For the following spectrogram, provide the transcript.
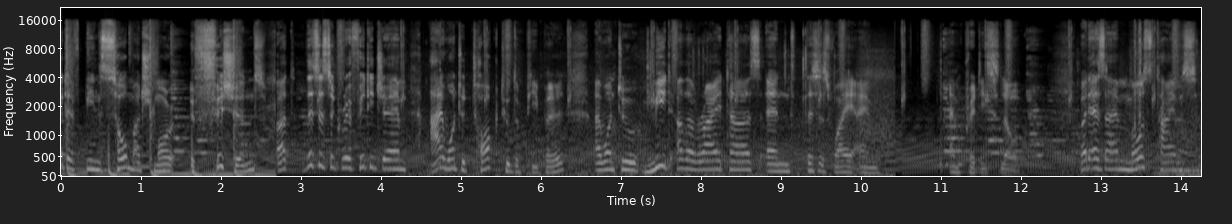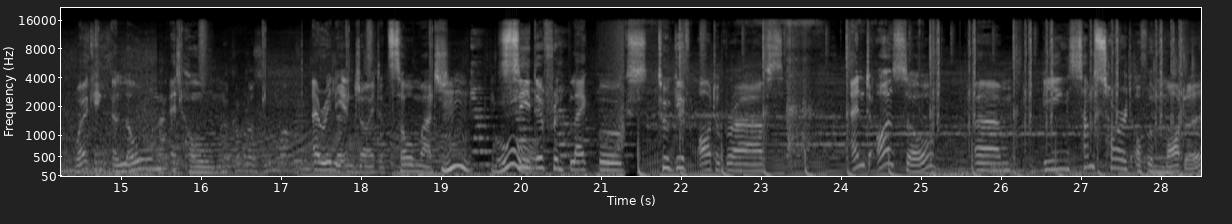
could have been so much more efficient, but this is a graffiti jam. I want to talk to the people. I want to meet other writers, and this is why I'm I'm pretty slow. But as I'm most times working alone at home, I really enjoyed it so much. See different black books, to give autographs, and also um, being some sort of a model.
